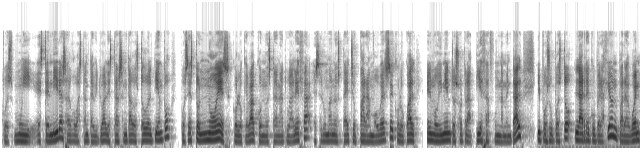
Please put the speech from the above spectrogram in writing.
pues muy extendida, es algo bastante habitual estar sentados todo el tiempo, pues esto no es con lo que va con nuestra naturaleza, el ser humano está hecho para moverse, con lo cual el movimiento es otra pieza fundamental y por supuesto la recuperación para el buen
